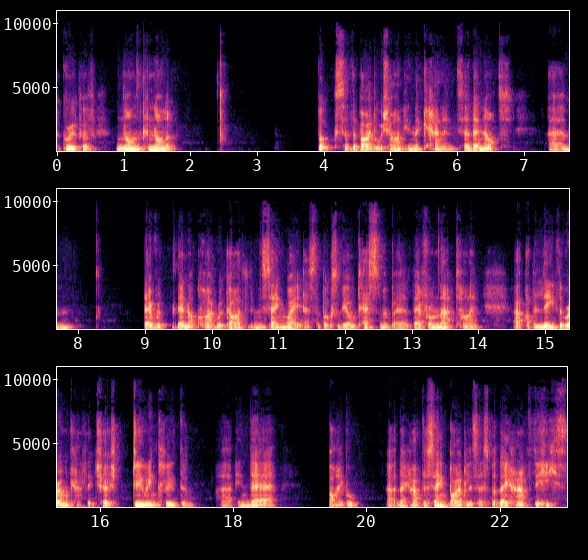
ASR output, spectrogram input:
a group of non-canonical books of the Bible which aren't in the canon, so they're not um, they're they're not quite regarded in the same way as the books of the Old Testament, but they're from that time. Uh, I believe the Roman Catholic Church do include them uh, in their Bible. Uh, they have the same Bible as us, but they have these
